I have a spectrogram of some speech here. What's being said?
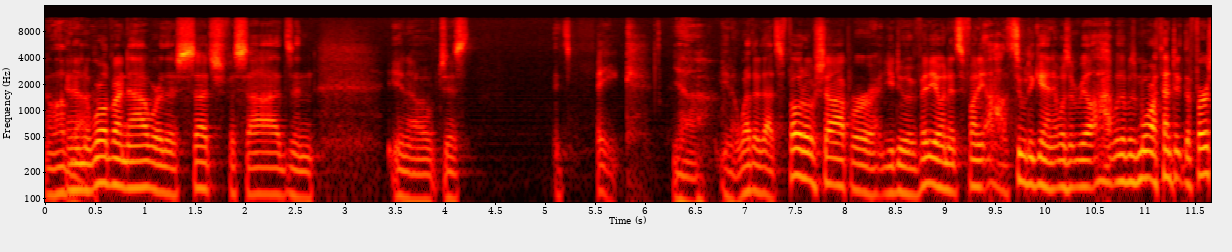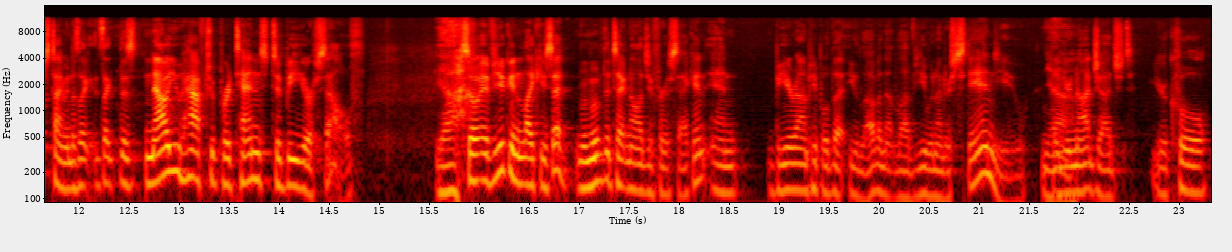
I love and that. in a world right now where there's such facades and, you know, just it's fake. yeah. You know, whether that's Photoshop or you do a video and it's funny, oh, let's do it again. It wasn't real. Ah, it was more authentic the first time. And it's like it's like this. Now you have to pretend to be yourself. Yeah. So if you can, like you said, remove the technology for a second and be around people that you love and that love you and understand you, Yeah. then you're not judged. You're cool.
